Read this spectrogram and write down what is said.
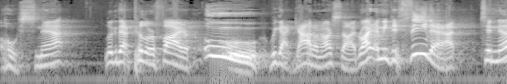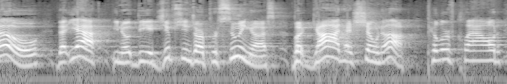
Oh, snap. Look at that pillar of fire. Ooh, we got God on our side, right? I mean, to see that, to know that, yeah, you know, the Egyptians are pursuing us, but God has shown up. Pillar of cloud,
